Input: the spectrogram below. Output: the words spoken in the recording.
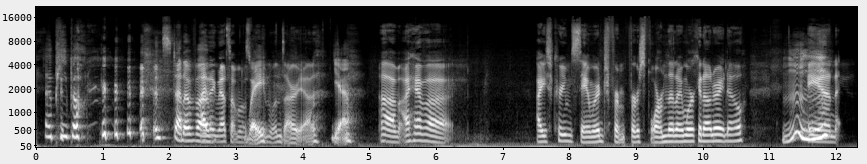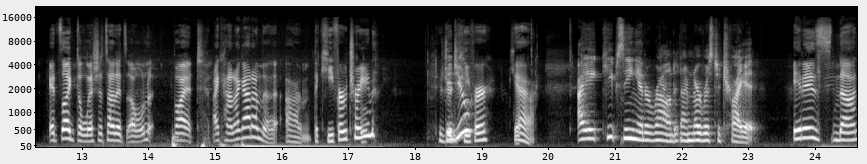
a pea powder instead of I think that's what most whey. ones are. Yeah. yeah Um, I have a ice cream sandwich from First Form that I'm working on right now, Mm-hmm. and it's like delicious on its own. But I kind of got on the um the kefir train. Do Did you? Kefir? Yeah. i keep seeing it around and i'm nervous to try it It is not.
